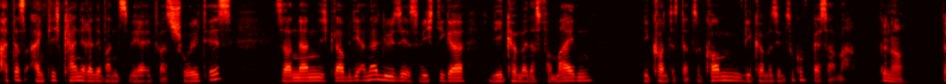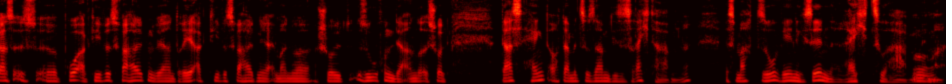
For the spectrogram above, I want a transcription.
hat das eigentlich keine Relevanz, wer etwas schuld ist, sondern ich glaube, die Analyse ist wichtiger. Wie können wir das vermeiden? Wie konnte es dazu kommen? Wie können wir es in Zukunft besser machen? Genau. Das ist äh, proaktives Verhalten, während reaktives Verhalten ja immer nur Schuld suchen, der andere ist schuld. Das hängt auch damit zusammen, dieses Recht haben. Ne? Es macht so wenig Sinn, Recht zu haben Mhm. immer.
